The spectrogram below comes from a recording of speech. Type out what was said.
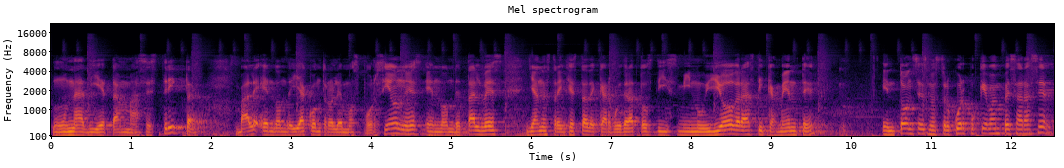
una dieta más estricta, ¿vale? En donde ya controlemos porciones, en donde tal vez ya nuestra ingesta de carbohidratos disminuyó drásticamente. Entonces, nuestro cuerpo, ¿qué va a empezar a hacer?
